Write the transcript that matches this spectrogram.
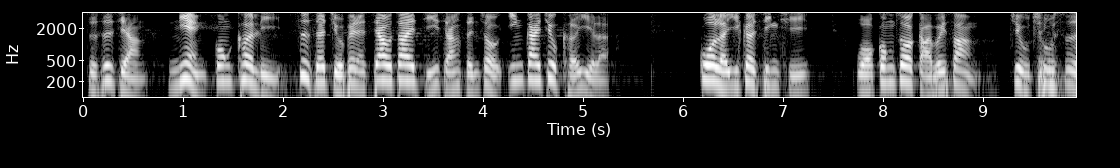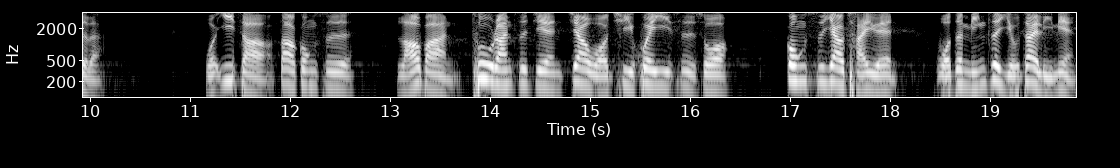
只是想。念功课里四十九遍的消灾吉祥神咒应该就可以了。过了一个星期，我工作岗位上就出事了。我一早到公司，老板突然之间叫我去会议室说，公司要裁员，我的名字有在里面。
